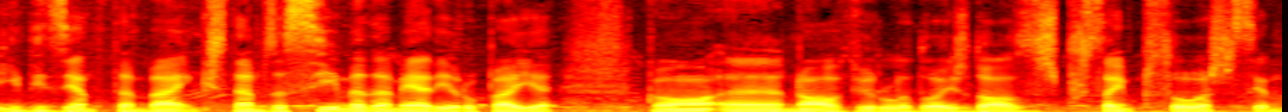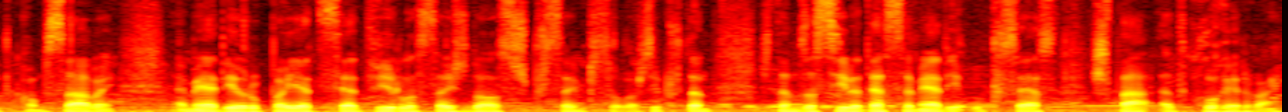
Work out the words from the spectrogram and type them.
e dizendo também que estamos acima da média europeia com uh, eh, 9,2 doses por 100 pessoas, sendo como sabem, a média europeia é de 7,6 doses por 100 pessoas. E, portanto, estamos acima dessa média, o processo está a decorrer bem.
